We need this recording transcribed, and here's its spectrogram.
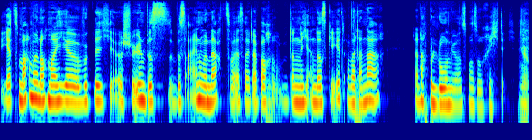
jetzt machen wir nochmal hier wirklich äh, schön bis, bis 1 Uhr nachts, weil es halt einfach Ja. dann nicht anders geht. Aber Ja. danach, danach belohnen wir uns mal so richtig. Ja.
